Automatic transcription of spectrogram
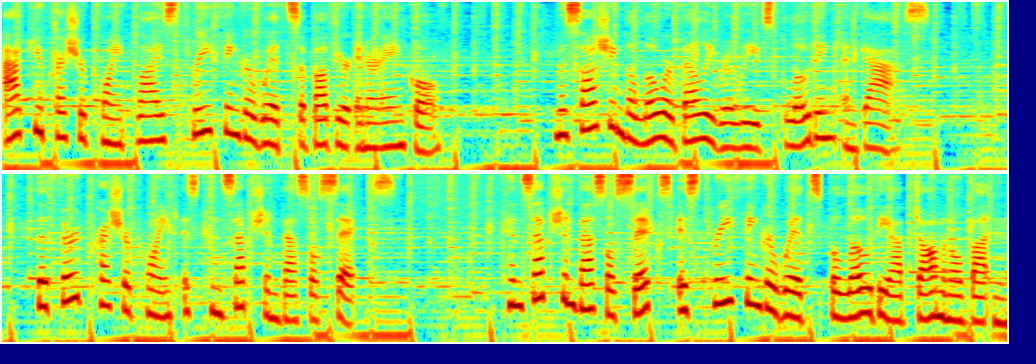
acupressure point lies 3 finger widths above your inner ankle. Massaging the lower belly relieves bloating and gas. The third pressure point is conception vessel 6. Conception vessel 6 is 3 finger widths below the abdominal button.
